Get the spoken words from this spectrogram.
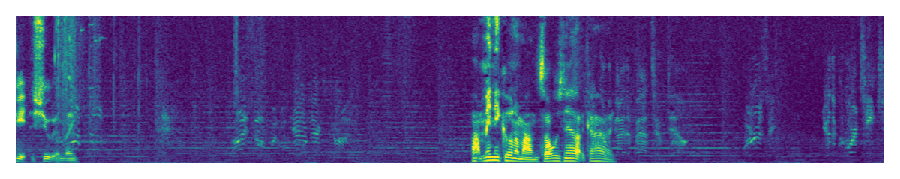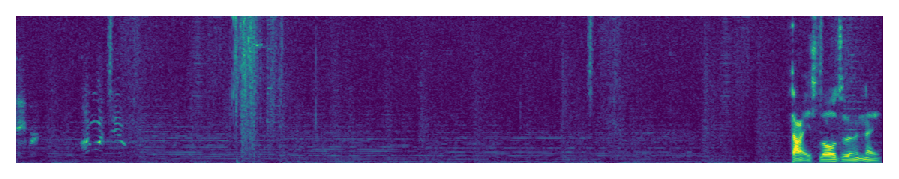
Shit, shooting me. That minigunner man's always near that guy. Damn it, it's loads of them, isn't he?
